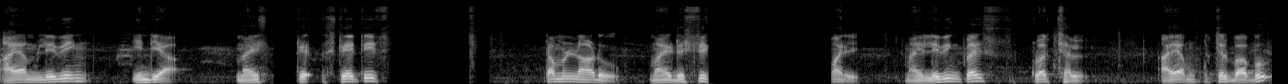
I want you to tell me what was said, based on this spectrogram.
I am living India. My st- state is Tamil Nadu. My district Mari. My living place Kulachal. I am Kulachal Babu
